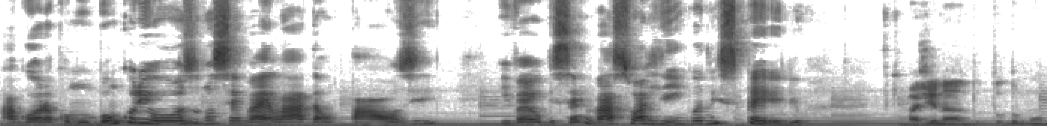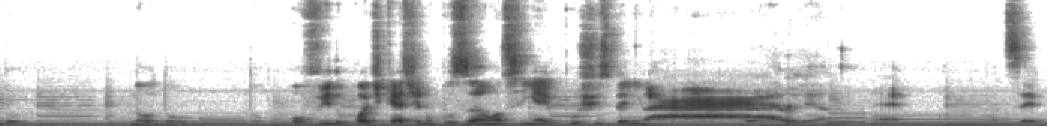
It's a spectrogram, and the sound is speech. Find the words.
Agora, como um bom curioso, você vai lá dar um pause e vai observar sua língua no espelho. Imaginando todo mundo no, no, no, ouvindo o podcast no busão, assim, aí puxa o espelhinho, ah, olhando. É, pode ser.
